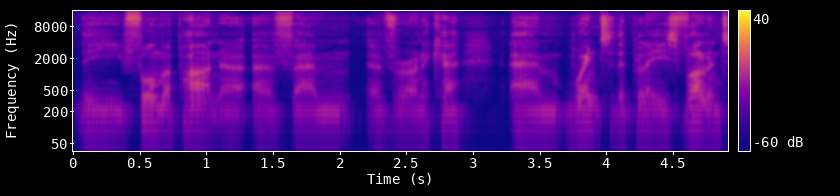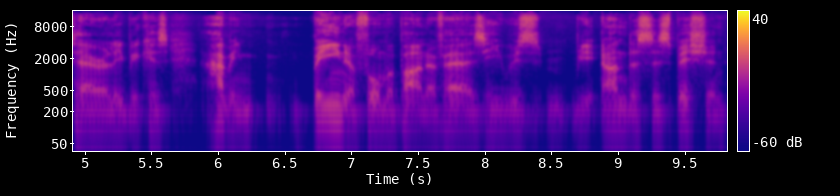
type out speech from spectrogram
the former partner of um, of Veronica um, went to the police voluntarily because, having been a former partner of hers, he was under suspicion.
